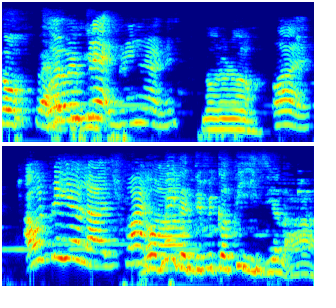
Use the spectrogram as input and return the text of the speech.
so fat. Why we play at Green Run? Eh? No, no, no. Why? I to play here lah. It's fun. No, lah. make the difficulty easier lah.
